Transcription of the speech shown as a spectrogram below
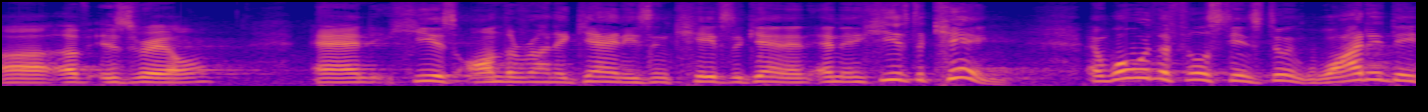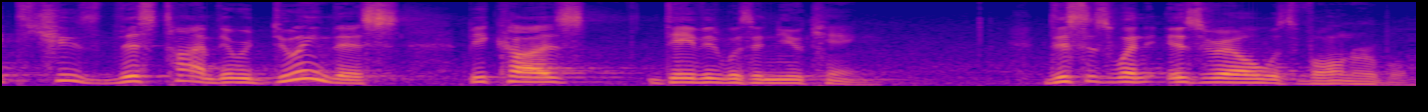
uh, of Israel. And he is on the run again. He's in caves again. And, and he is the king. And what were the Philistines doing? Why did they choose this time? They were doing this because David was a new king. This is when Israel was vulnerable.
